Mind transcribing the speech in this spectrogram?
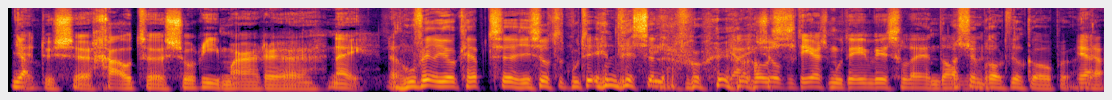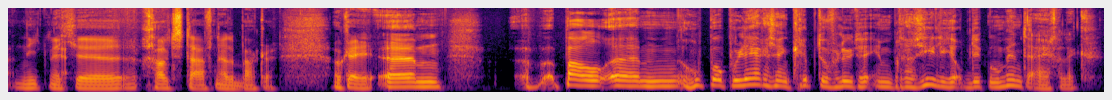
Ja. Dus goud, sorry, maar nee. Hoeveel je ook hebt, je zult het moeten inwisselen. Voor Ja, je zult het eerst moeten inwisselen en dan... Als je een brood wil kopen. Ja. Ja. niet met je goudstaaf naar de bakker. Oké, ehm, Paul, ehm, hoe populair zijn cryptovaluta in Brazilië op dit moment eigenlijk?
